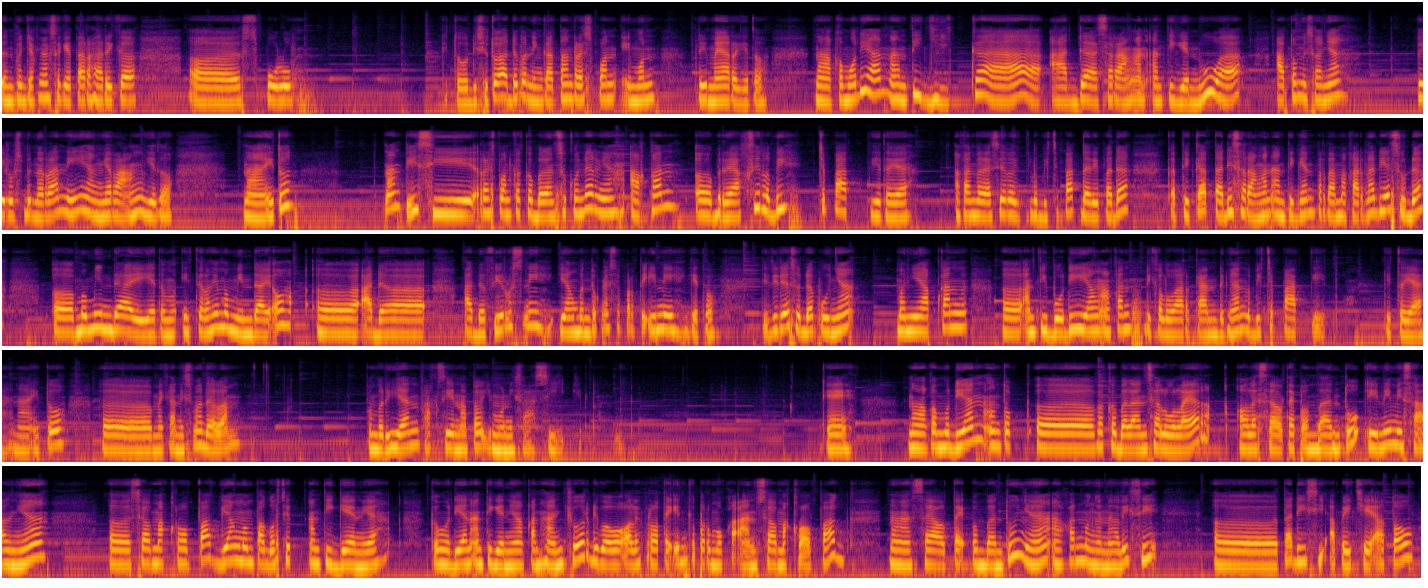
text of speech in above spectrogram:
Dan puncaknya sekitar hari ke eh, uh, 10 gitu. Di situ ada peningkatan respon imun primer gitu. Nah kemudian nanti jika ada serangan antigen 2 atau misalnya virus beneran nih yang nyerang gitu. Nah itu nanti si respon kekebalan sekundernya akan e, bereaksi lebih cepat gitu ya. Akan berhasil lebih cepat daripada ketika tadi serangan antigen pertama karena dia sudah uh, memindai gitu. Istilahnya memindai oh uh, ada ada virus nih yang bentuknya seperti ini gitu. Jadi dia sudah punya menyiapkan uh, antibodi yang akan dikeluarkan dengan lebih cepat gitu. Gitu ya. Nah itu uh, mekanisme dalam pemberian vaksin atau imunisasi gitu oke. Nah, kemudian untuk e, kekebalan seluler oleh sel T pembantu ini misalnya e, sel makrofag yang mempagosit antigen ya. Kemudian antigennya akan hancur dibawa oleh protein ke permukaan sel makrofag. Nah, sel T pembantunya akan mengenali si e, tadi si APC atau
